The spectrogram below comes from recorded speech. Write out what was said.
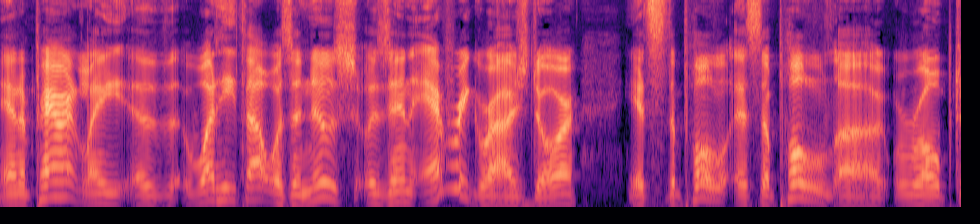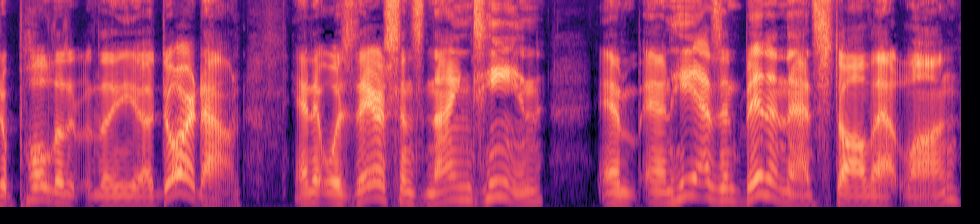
And apparently, uh, what he thought was a noose was in every garage door. It's the pull. It's the pull uh, rope to pull the, the uh, door down and it was there since 19, and and he hasn't been in that stall that long.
